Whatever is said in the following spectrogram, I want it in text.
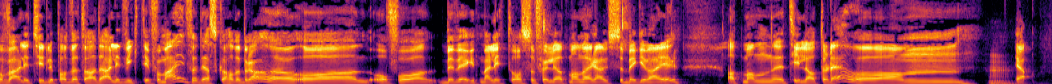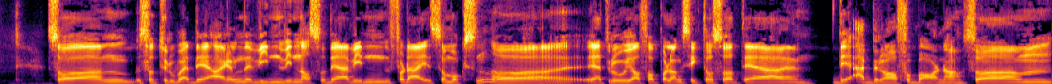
Og være litt tydelig på at vet du, det er litt viktig for meg for at jeg skal ha det bra, og, og få beveget meg litt. Og selvfølgelig at man er rause begge veier. At man tillater det. og mm, ja. Så, så tror jeg det er en vinn-vinn. altså. Det er vinn for deg som voksen, og jeg tror i alle fall på lang sikt også at det er, det er bra for barna. Så mm,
